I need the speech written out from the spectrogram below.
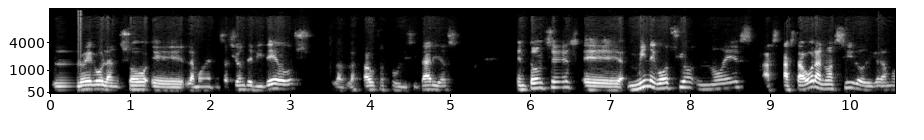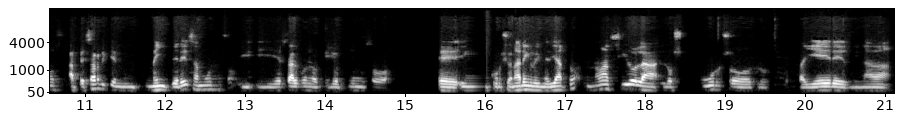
luego lanzó eh, la monetización de videos, las, las pausas publicitarias, entonces, eh, mi negocio no es, hasta ahora no ha sido, digamos, a pesar de que me interesa mucho y, es algo en lo que yo pienso eh, incursionar en lo inmediato, no ha sido la, los cursos, los, talleres, ni nada,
